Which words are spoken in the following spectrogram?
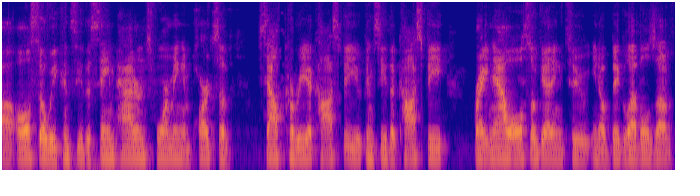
Uh, also, we can see the same patterns forming in parts of South Korea Kospi. You can see the Kospi right now also getting to you know big levels of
